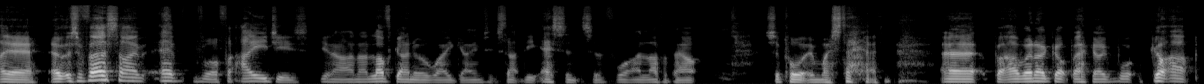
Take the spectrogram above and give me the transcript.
yeah, it was the first time ever well, for ages, you know, and I love going to away games. It's like the essence of what I love about supporting West Ham. Uh, but when I got back, I got up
